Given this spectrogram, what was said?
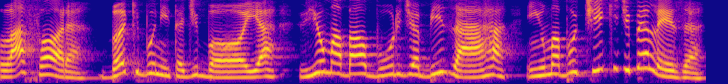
Lá fora, Buck Bonita de boia viu uma balbúrdia bizarra em uma boutique de beleza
